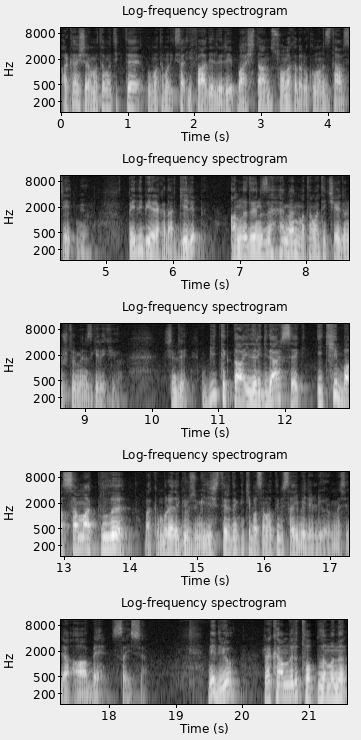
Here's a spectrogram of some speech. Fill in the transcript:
Arkadaşlar matematikte bu matematiksel ifadeleri baştan sona kadar okumanızı tavsiye etmiyorum. Belli bir yere kadar gelip anladığınızı hemen matematikçeye dönüştürmeniz gerekiyor. Şimdi bir tık daha ileri gidersek iki basamaklı bakın buraya da gözümü iliştirdim. iki basamaklı bir sayı belirliyorum. Mesela AB sayısı. Ne diyor? Rakamları toplamının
